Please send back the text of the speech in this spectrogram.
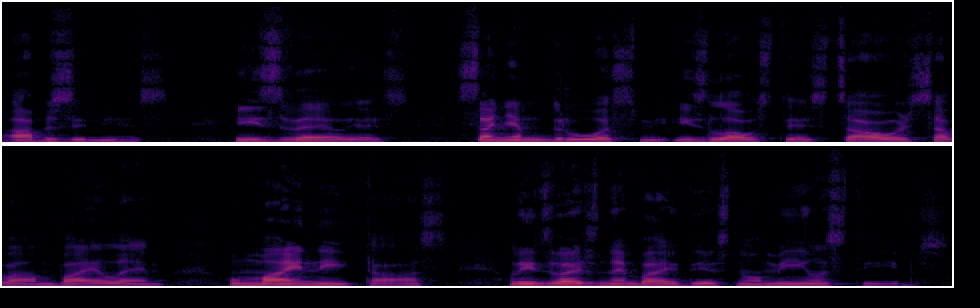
apzinies, izvēlies, saņem drosmi izlausties cauri savām bailēm un mainīt tās, līdz vairs nebaidies no mīlestības.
